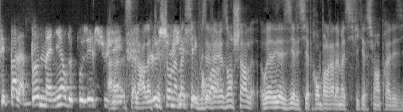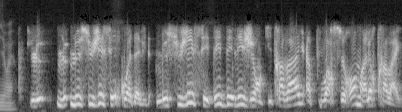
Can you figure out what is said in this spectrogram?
c'est pas la bonne manière de poser le sujet. Ah, alors, la question de la massification, vous avez raison Charles. Oui, allez-y, allez après on parlera de la massification après, allez-y. Ouais. Le, le, le, sujet c'est quoi David? Le sujet c'est d'aider les gens qui travaillent à pouvoir se rendre à leur travail.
